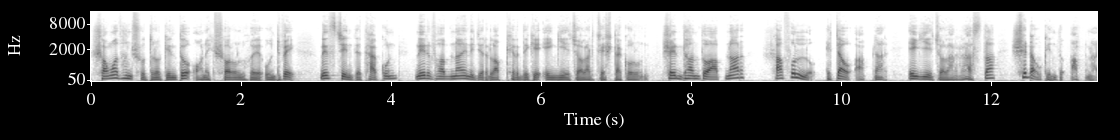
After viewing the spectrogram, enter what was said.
সমাধান সূত্র কিন্তু অনেক সরল হয়ে উঠবে। নিশ্চিন্তে থাকুন, নির্ভাবনায় নিজের লক্ষ্যের দিকে এগিয়ে চলার চেষ্টা করুন। সিদ্ধান্ত আপনার, সাফল্য এটাও আপনার। এগিয়ে চলার রাস্তা, সেটাও কিন্তু আপনার।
